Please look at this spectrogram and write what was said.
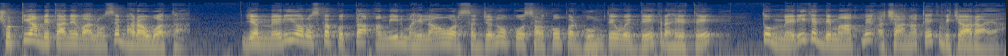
छुट्टियाँ बिताने वालों से भरा हुआ था। जब मेरी और उसका कुत्ता अमीर महिलाओं और सज्जनों को सड़कों पर घूमते हुए देख रहे थे तो मेरी के दिमाग में अचानक एक विचार आया।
